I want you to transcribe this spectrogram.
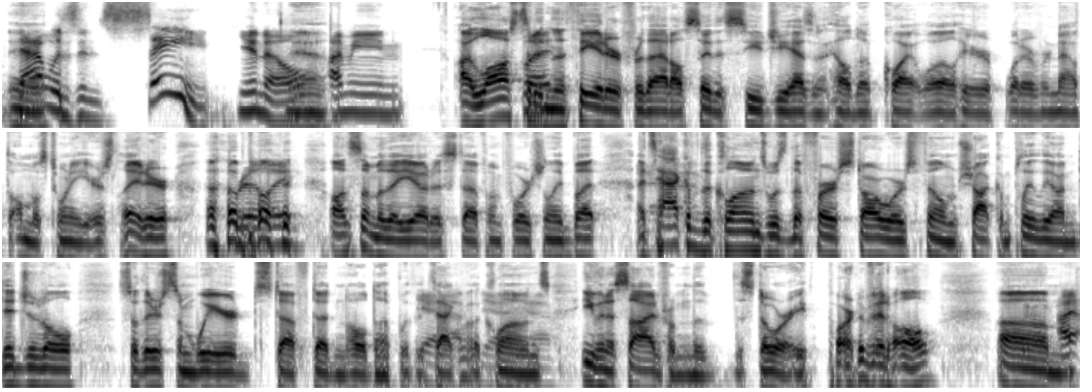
Yeah. that was insane you know Yeah. I mean I lost it in the theater for that. I'll say the CG hasn't held up quite well here, whatever, now almost 20 years later. Really? on some of the Yoda stuff, unfortunately. But Attack of the Clones was the first Star Wars film shot completely on digital. So there's some weird stuff doesn't hold up with Yeah, Attack of the yeah, Clones, even aside from the, the story part of it all. Um, I,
